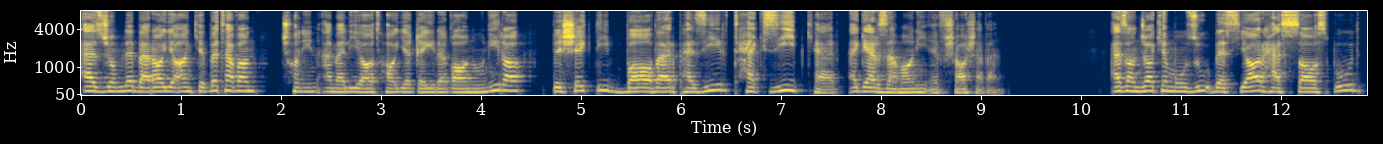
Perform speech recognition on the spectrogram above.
از جمله برای آنکه بتوان چنین عملیات های غیرقانونی را به شکلی باورپذیر تکذیب کرد اگر زمانی افشا شوند. از آنجا که موضوع بسیار حساس بود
